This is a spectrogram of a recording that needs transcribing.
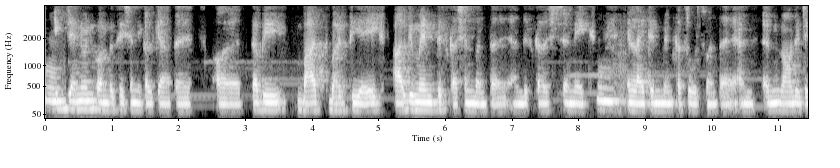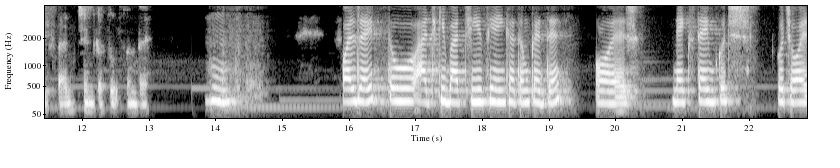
हम्म। एक जेन्युइन कॉन्वर्सेशन निकल के आता है और तभी बात बढ़ती है एक आर्ग्यूमेंट डिस्कशन बनता है एंड डिस्कशन एक एनलाइटनमेंट हम्म। का सोर्स बनता है एंड नॉलेज एक्सपेंशन का सोर्स बनता है ऑल हम्म। राइट right, तो आज की बातचीत यहीं ख़त्म करते हैं और नेक्स्ट टाइम कुछ कुछ और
